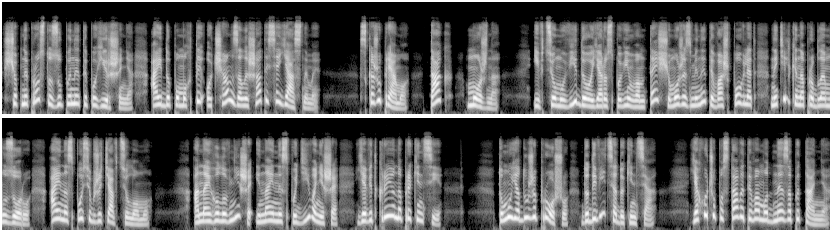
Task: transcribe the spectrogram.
щоб не просто зупинити погіршення, а й допомогти очам залишатися ясними? Скажу прямо, так, можна. І в цьому відео я розповім вам те, що може змінити ваш погляд не тільки на проблему зору, а й на спосіб життя в цілому. А найголовніше і найнесподіваніше я відкрию наприкінці. Тому я дуже прошу, додивіться до кінця. Я хочу поставити вам одне запитання.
